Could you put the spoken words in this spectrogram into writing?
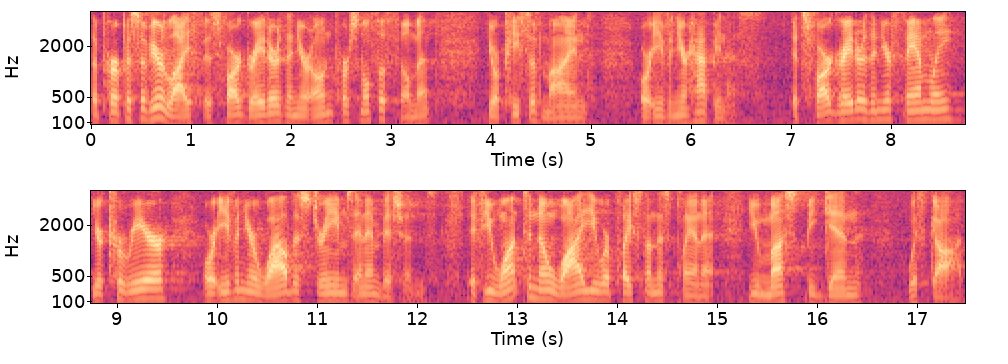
The purpose of your life is far greater than your own personal fulfillment, your peace of mind, or even your happiness. It's far greater than your family, your career, or even your wildest dreams and ambitions. If you want to know why you were placed on this planet, you must begin with God.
